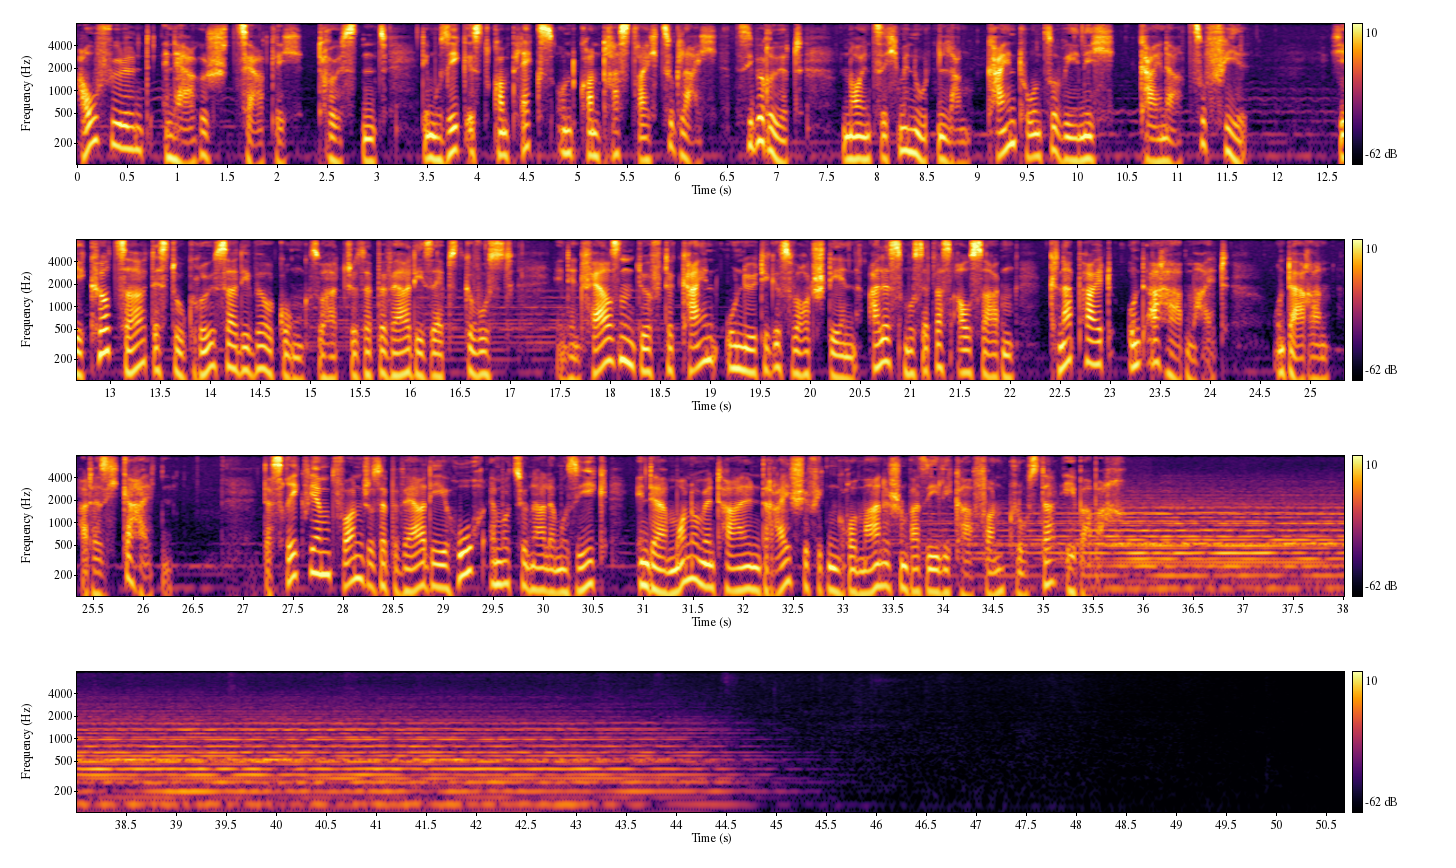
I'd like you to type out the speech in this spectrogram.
Auffühlend, energisch, zärtlich, tröstend. Die Musik ist komplex und kontrastreich zugleich. Sie berührt 90 Minuten lang. Kein Ton zu wenig, keiner zu viel. Je kürzer, desto größer die Wirkung, so hat Giuseppe Verdi selbst gewusst. In den Versen dürfte kein unnötiges Wort stehen, alles muss etwas aussagen, Knappheit und Erhabenheit. Und daran hat er sich gehalten. Das Requiem von Giuseppe Verdi, hochemotionale Musik in der monumentalen dreischiffigen romanischen Basilika von Kloster Eberbach.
